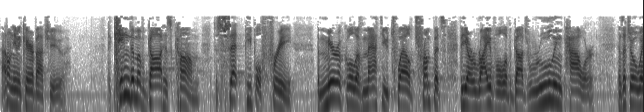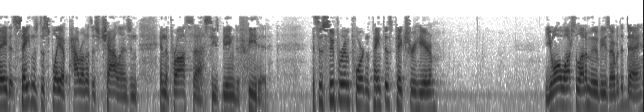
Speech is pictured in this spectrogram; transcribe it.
I don't even care about you. The kingdom of God has come to set people free the miracle of Matthew 12 trumpets the arrival of God's ruling power in such a way that Satan's display of power on us is challenged and in the process he's being defeated. This is super important. Paint this picture here. You all watched a lot of movies over the day.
